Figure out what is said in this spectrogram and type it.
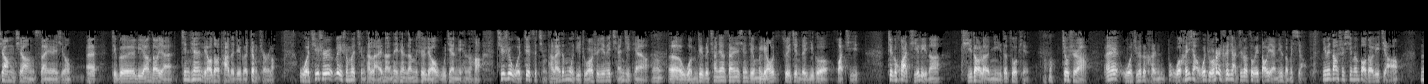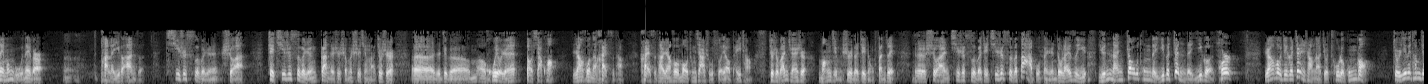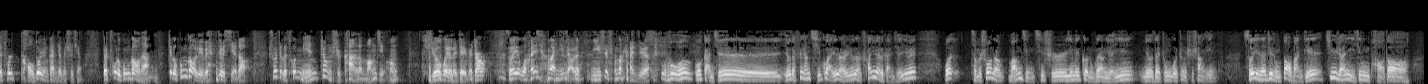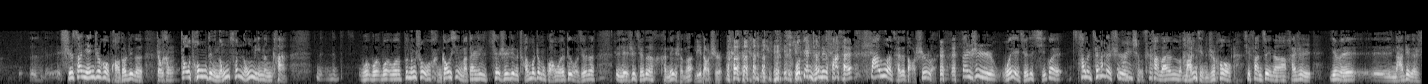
锵锵三人行，哎，这个李阳导演今天聊到他的这个正题了。我其实为什么请他来呢？那天咱们是聊吴建民哈。其实我这次请他来的目的，主要是因为前几天啊，呃，我们这个锵锵三人行节目聊最近的一个话题，这个话题里呢提到了你的作品，就是啊，哎，我觉得很，我很想，我主要是很想知道作为导演你怎么想，因为当时新闻报道里讲内蒙古那边。嗯，判了一个案子，七十四个人涉案，这七十四个人干的是什么事情啊？就是呃，这个呃忽悠人到下矿，然后呢害死他，害死他，然后冒充家属索要赔偿，就是完全是盲警式的这种犯罪。呃，涉案七十四个，这七十四个大部分人都来自于云南昭通的一个镇的一个村儿，然后这个镇上呢就出了公告。就是因为他们这村好多人干这个事情，在出了公告呢，这个公告里边就写到，说这个村民正是看了盲井，学会了这个招 所以我很想把你找来，你是什么感觉？我我我感觉有点非常奇怪，有点有点穿越的感觉，因为我怎么说呢？盲井其实因为各种各样原因没有在中国正式上映，所以呢，这种盗版碟居然已经跑到。呃，十三年之后跑到这个昭通，昭通这个农村农民能看，那那我我我我不能说我很高兴吧，但是确实这个传播这么广，我对我觉得也是觉得很那个什么。李导师，我变成这个发财发恶财的导师了，但是我也觉得奇怪，他们真的是看完盲井之后去犯罪呢，还是因为呃拿这个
